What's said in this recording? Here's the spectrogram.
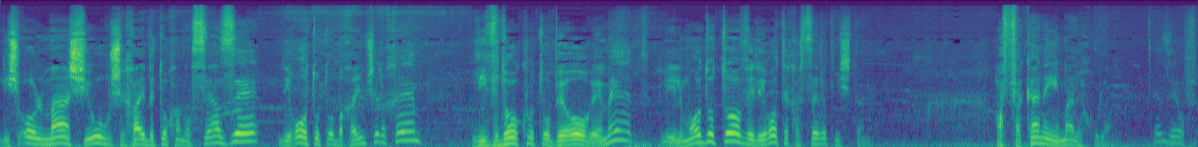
לשאול מה השיעור שחי בתוך הנושא הזה, לראות אותו בחיים שלכם, לבדוק אותו באור אמת, ללמוד אותו ולראות איך הסרט משתנה. הפקה נעימה לכולם. איזה יופי.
